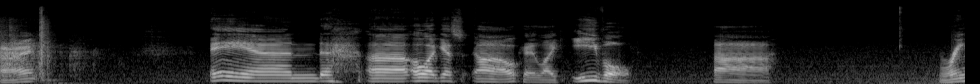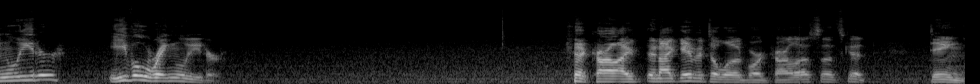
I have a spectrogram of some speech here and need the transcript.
All right. And uh, oh, I guess uh, okay, like evil uh, ringleader, evil ringleader. Carl, I and I gave it to Loadboard Carlos, so that's good. Ding.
